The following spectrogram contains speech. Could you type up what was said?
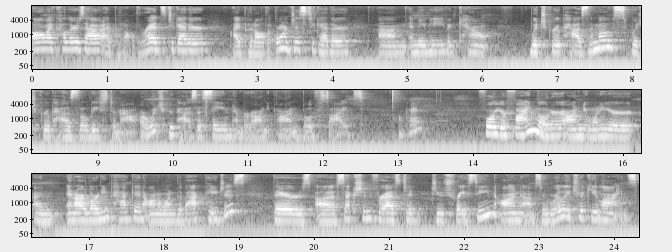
all my colors out, I'd put all the reds together, I'd put all the oranges together, um, and maybe even count which group has the most, which group has the least amount, or which group has the same number on, on both sides. Okay? For your fine motor on one of your, um, in our learning packet on one of the back pages, there's a section for us to do tracing on um, some really tricky lines.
